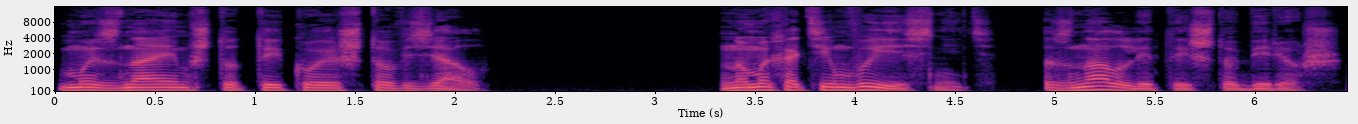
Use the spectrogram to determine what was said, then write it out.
«Мы знаем, что ты кое-что взял. Но мы хотим выяснить, знал ли ты, что берешь.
